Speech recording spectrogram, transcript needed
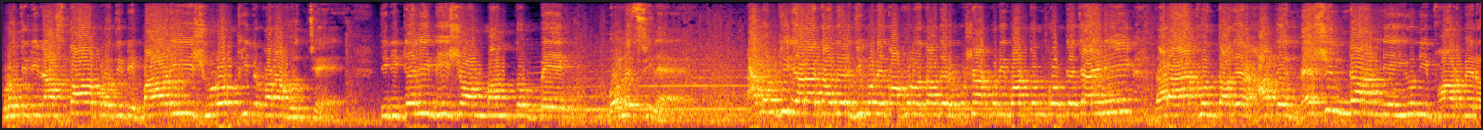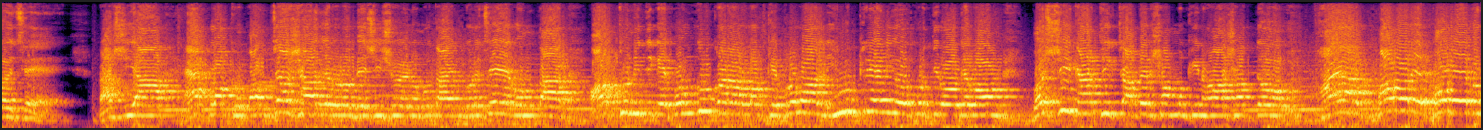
প্রতিটি রাস্তা, প্রতিটি বাড়ি সুরক্ষিত করা হচ্ছে। তিনি টেলিভিশন মন্তব্যে বলেছিলেন। এমনকি যারা তাদের জীবনে কখনো তাদের পোশাক পরিবর্তন করতে চায়নি, তারা এখন তাদের হাতে মেশিন গান নিয়ে ইউনিফর্মে রয়েছে। রাশিয়া এক লক্ষ পঞ্চাশ হাজারেরও বেশি সৈন্য মোতায়েন করেছে এবং তার অর্থনীতিকে পঙ্গু করার লক্ষ্যে প্রবল ইউক্রেনীয় প্রতিরোধ এবং বৈশ্বিক আর্থিক চাপের সম্মুখীন হওয়া সত্ত্বেও ফায়ার পাওয়ারে বড় এবং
